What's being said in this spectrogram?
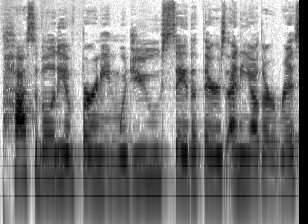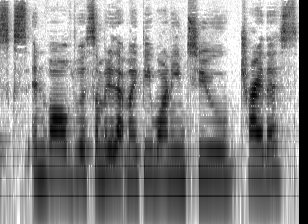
possibility of burning, would you say that there's any other risks involved with somebody that might be wanting to try this?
